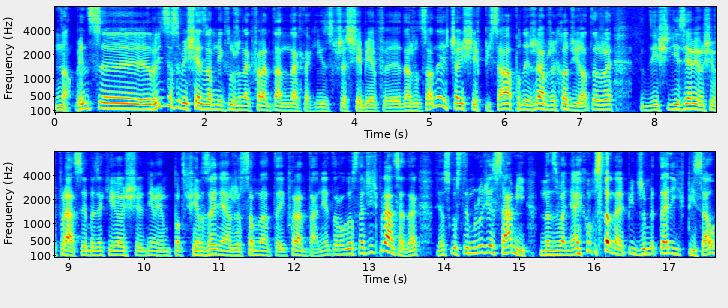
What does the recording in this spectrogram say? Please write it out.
No, więc y, rodzice sobie siedzą, niektórzy na kwarantannach takich przez siebie narzuconych, część się wpisała. Podejrzewam, że chodzi o to, że jeśli nie zjawią się w pracy bez jakiegoś, nie wiem, potwierdzenia, że są na tej kwarantannie, to mogą stracić pracę, tak? W związku z tym ludzie sami nadzwaniają Sanepid, żeby ten ich wpisał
